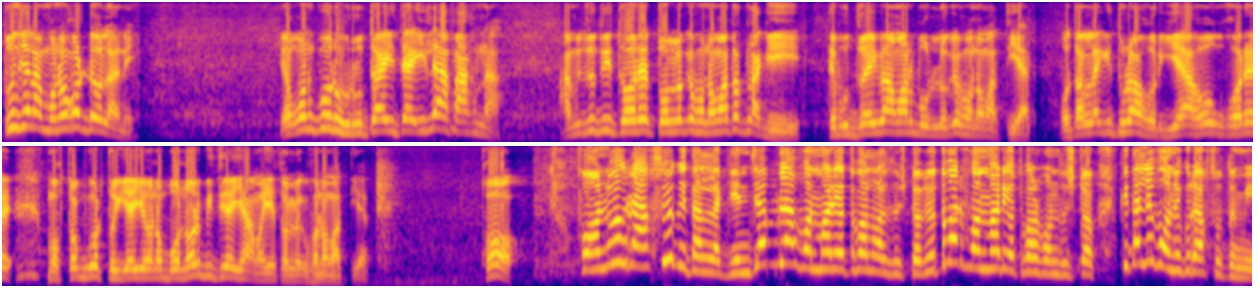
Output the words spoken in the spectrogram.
তুই জেলা মনে করতে ওলানি এখন গুর হুরুতা ইতা ইলা ফাঁক না। আমি যদি তোরে তোর লোকে ফোন মাতাত লাগি, তে বুঝাইবা আমার বোর লোকে ফোন মাতিয়ার ওটার লাগি তোরা হরিয়া হোক ঘরে মস্তব কর থইয়া বনর ভিতরে ইয়া আমাইয়া তোর লোকে ফোন মাতিয়ার ক? ফোন রাখছো কিতার লাগিন। জেবলা ফোন মারি অতবার ফোন অফ যতবার ফোন মারি অতবার ফোন অফ কিতালে ফোন রাখছো তুমি?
